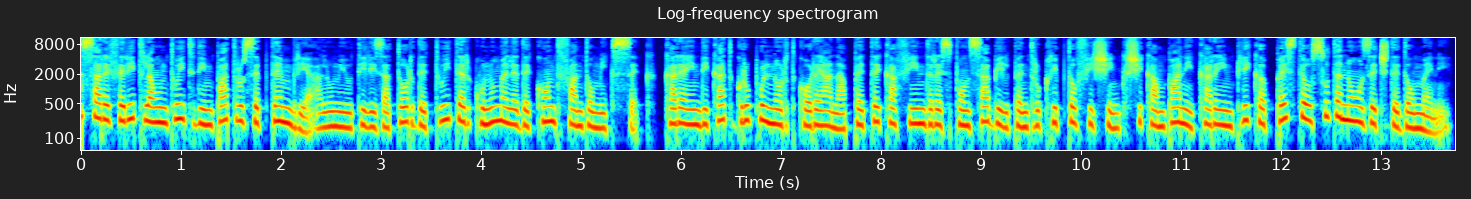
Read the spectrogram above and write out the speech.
s-a referit la un tweet din 4 septembrie al unui utilizator de Twitter cu numele de cont PhantomXSec, care a indicat grupul nordcorean APT ca fiind responsabil pentru crypto-phishing și campanii care implică peste 190 de domenii.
